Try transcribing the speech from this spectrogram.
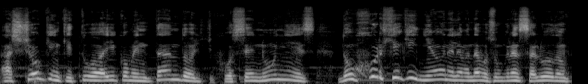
A Shocking que estuvo ahí comentando, José Núñez, don Jorge Quiñones, le mandamos un gran saludo, don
